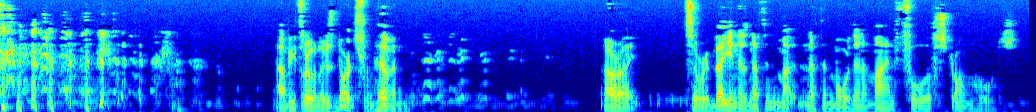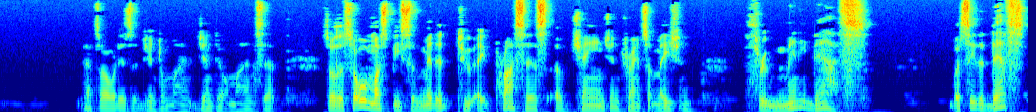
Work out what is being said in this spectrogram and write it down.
I'll be throwing those darts from heaven. All right. So rebellion is nothing nothing more than a mind full of strongholds. That's all it is, a gentle mind, Gentile mindset. So the soul must be submitted to a process of change and transformation through many deaths. But see, the deaths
